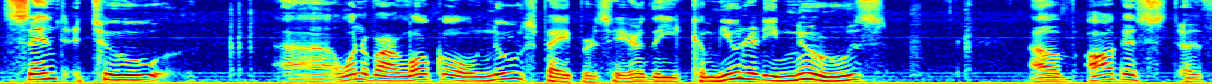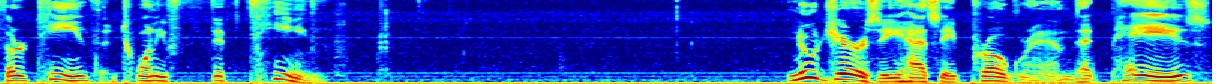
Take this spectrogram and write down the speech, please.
sent to uh, one of our local newspapers here, the Community News of August uh, 13th, 2015. New Jersey has a program that pays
